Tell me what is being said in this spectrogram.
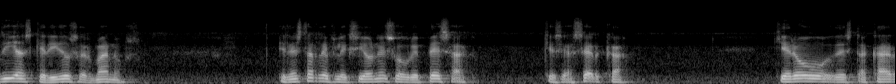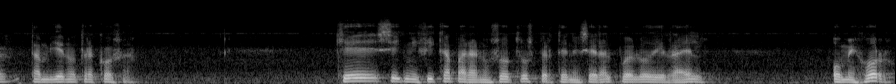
días, queridos hermanos. En estas reflexiones sobre Pesach que se acerca, quiero destacar también otra cosa. ¿Qué significa para nosotros pertenecer al pueblo de Israel? O mejor,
